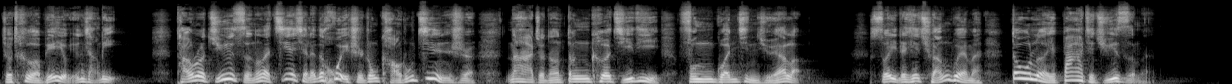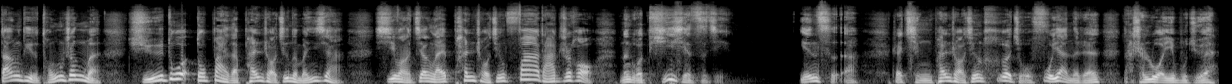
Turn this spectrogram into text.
就特别有影响力。倘若举子能在接下来的会试中考中进士，那就能登科及第，封官进爵了。所以这些权贵们都乐意巴结举子们。当地的童生们许多都拜在潘少卿的门下，希望将来潘少卿发达之后能够提携自己。因此啊，这请潘少卿喝酒赴宴的人那是络绎不绝。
